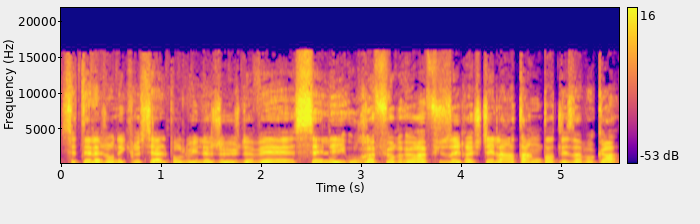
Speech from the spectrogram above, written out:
c'était la journée cruciale pour lui. Le juge devait sceller ou refu- refuser, rejeter l'entente entre les avocats.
